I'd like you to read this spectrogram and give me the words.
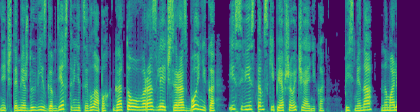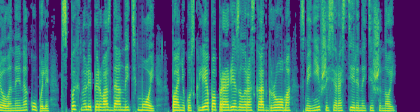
нечто между визгом девственницы в лапах, готового развлечься разбойника, и свистом вскипевшего чайника — Письмена, намалеванные на куполе, вспыхнули первозданной тьмой. Панику склепа прорезал раскат грома, сменившийся растерянной тишиной.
